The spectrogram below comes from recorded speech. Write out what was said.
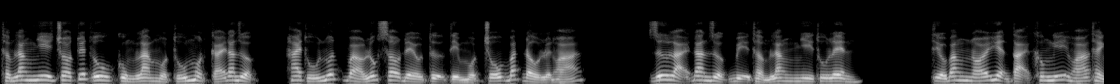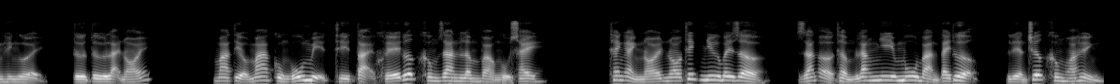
Thẩm Lăng Nhi cho Tuyết U cùng Lam một thú một cái đan dược, hai thú nuốt vào lúc sau đều tự tìm một chỗ bắt đầu luyện hóa. Dư lại đan dược bị Thẩm Lăng Nhi thu lên. Tiểu Băng nói hiện tại không nghĩ hóa thành hình người, từ từ lại nói. Mà Tiểu Ma cùng U Mị thì tại khế ước không gian lâm vào ngủ say. Thanh ảnh nói nó thích như bây giờ, dán ở Thẩm Lăng Nhi mu bàn tay thượng, liền trước không hóa hình.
